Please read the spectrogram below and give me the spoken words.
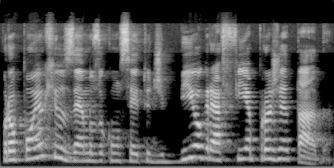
Proponho que usemos o conceito de biografia projetada.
